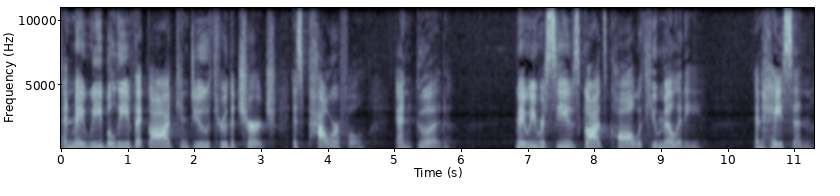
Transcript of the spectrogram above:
And may we believe that God can do through the church is powerful and good. May we receive God's call with humility. and hasten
